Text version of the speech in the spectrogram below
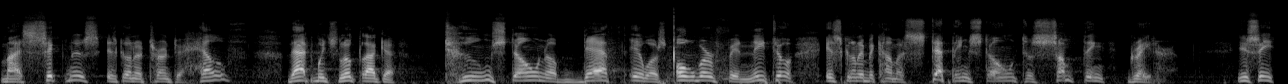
My sickness is going to turn to health. That which looked like a tombstone of death, it was over, finito, it's going to become a stepping stone to something greater. You see,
